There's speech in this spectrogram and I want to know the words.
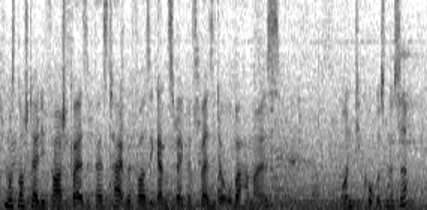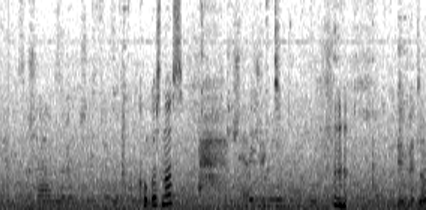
Ich muss noch schnell die Vorspeise festhalten, bevor sie ganz weg ist, weil sie der Oberhammer ist. Und die Kokosnüsse. Kokosnuss? Perfekt. Bei dem Wetter.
